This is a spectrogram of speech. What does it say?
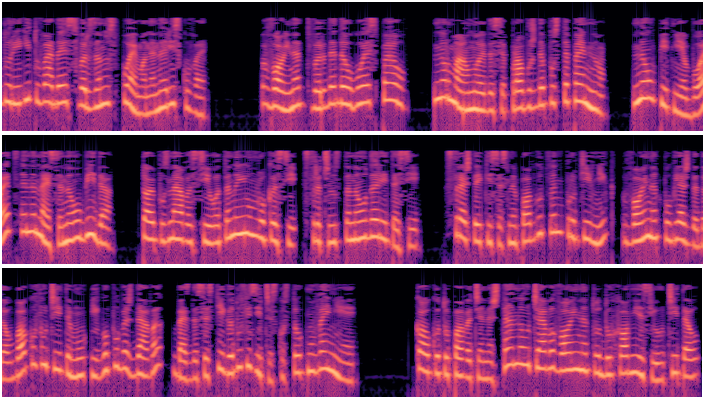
дори и това да е свързано с поемане на рискове. Война твърде дълго е спал. Нормално е да се пробужда постепенно. На опитния боец е нанесена обида. Той познава силата на юмрука си, сръчността на ударите си. Срещайки се с неподготвен противник, войнат поглежда дълбоко в очите му и го побеждава, без да се стига до физическо стълкновение. Колкото повече неща научава войнат от духовния си учител,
